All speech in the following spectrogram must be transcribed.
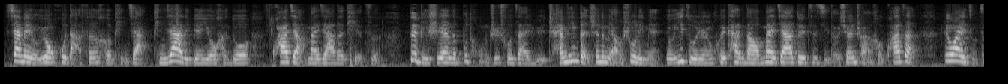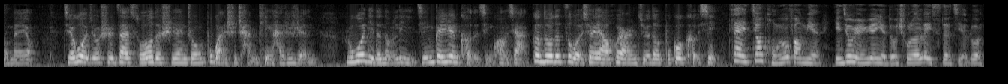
下面有用户打分和评价，评价里边有很多夸奖卖家的帖子。对比实验的不同之处在于，产品本身的描述里面有一组人会看到卖家对自己的宣传和夸赞，另外一组则没有。结果就是在所有的实验中，不管是产品还是人。如果你的能力已经被认可的情况下，更多的自我炫耀会让人觉得不够可信。在交朋友方面，研究人员也得出了类似的结论。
